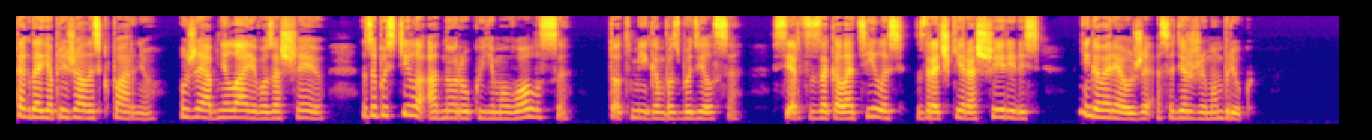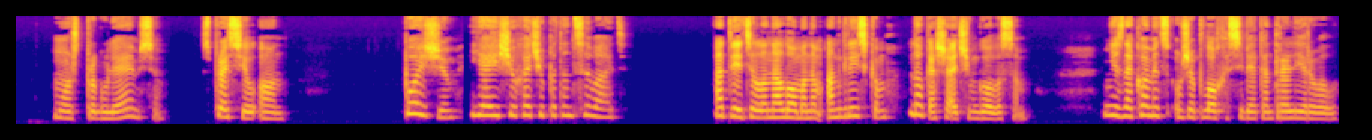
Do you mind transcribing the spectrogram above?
Тогда я прижалась к парню, уже обняла его за шею, запустила одну руку ему волосы. Тот мигом возбудился. Сердце заколотилось, зрачки расширились, не говоря уже о содержимом брюк. «Может, прогуляемся?» — спросил он. «Позже. Я еще хочу потанцевать», — ответила на ломаном английском, но кошачьим голосом. Незнакомец уже плохо себя контролировал.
